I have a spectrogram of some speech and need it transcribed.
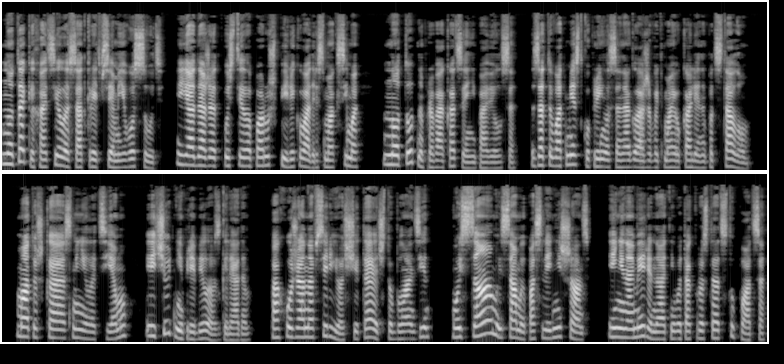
но так и хотелось открыть всем его суть. Я даже отпустила пару шпилек в адрес Максима, но тот на провокации не повелся. Зато в отместку принялся наглаживать мое колено под столом. Матушка сменила тему и чуть не прибила взглядом. Похоже, она всерьез считает, что блондин – мой самый-самый последний шанс и не намерена от него так просто отступаться.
